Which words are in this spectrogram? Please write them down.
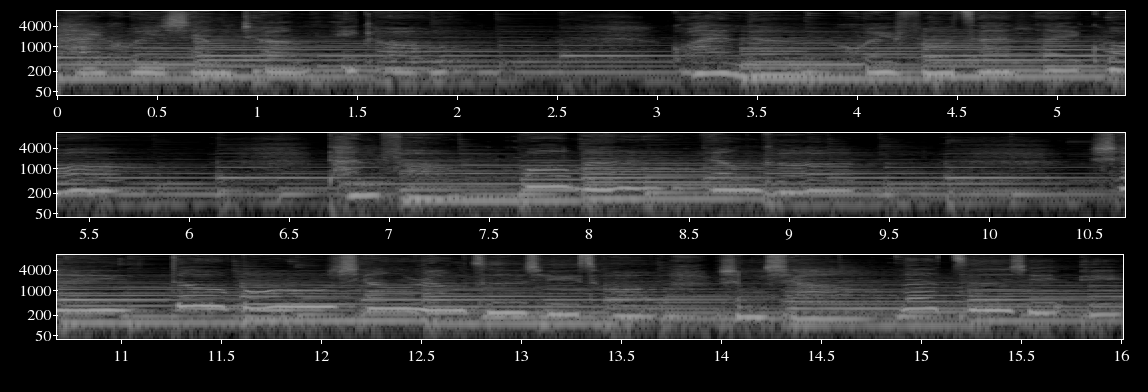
还会想尝一口？快乐会否再来过？探访我们两个，谁都不想让自己错，剩下了自己一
